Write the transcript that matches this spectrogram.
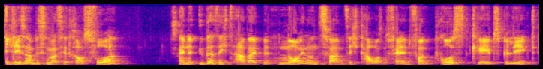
Ich lese mal ein bisschen was hier draus vor. Eine Übersichtsarbeit mit 29.000 Fällen von Brustkrebs belegt,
